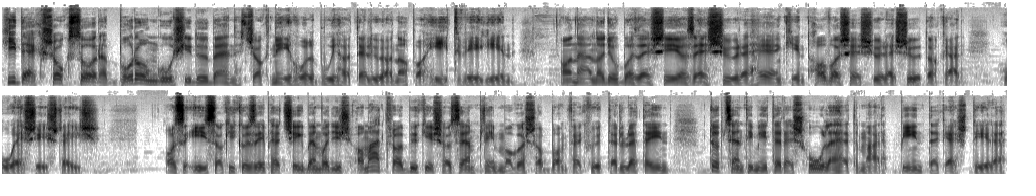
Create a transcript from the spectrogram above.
Hideg sokszor, borongós időben csak néhol bújhat elő a nap a hétvégén. Annál nagyobb az esély az esőre, helyenként havas esőre, sőt akár hóesésre is. Az északi középhegységben, vagyis a Mátral Bük és a Zemplén magasabban fekvő területein több centiméteres hó lehet már péntek estére,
